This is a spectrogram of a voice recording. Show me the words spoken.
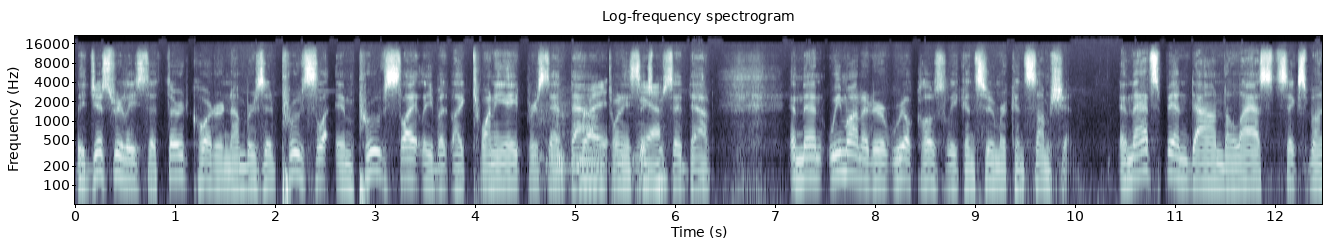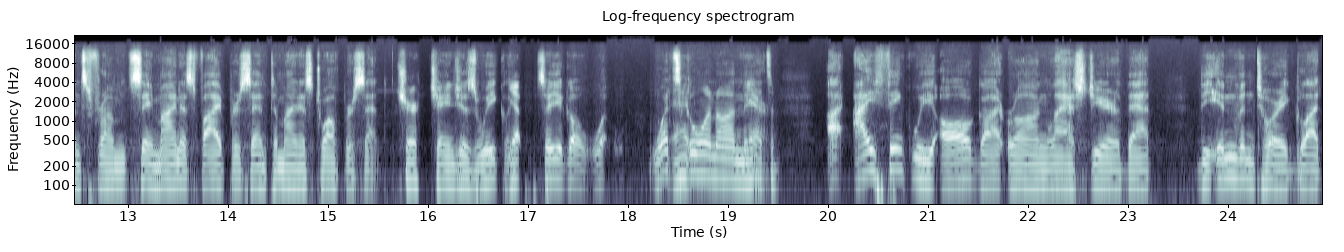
They just released the third quarter numbers. It improved, improved slightly, but like 28% down, right. 26% yeah. down. And then we monitor real closely consumer consumption. And that's been down the last six months from, say, minus 5% to minus 12%. Sure. Changes weekly. Yep. So you go, what, what's yeah. going on there? Yeah, a- I, I think we all got wrong last year that the inventory glut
